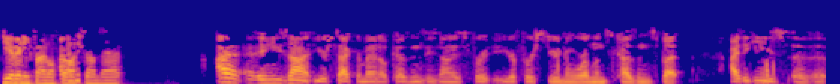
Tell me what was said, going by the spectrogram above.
Do you have any final thoughts on that? I, he's not your Sacramento Cousins. He's not his fir- your first year New Orleans Cousins, but I think he's uh, uh,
